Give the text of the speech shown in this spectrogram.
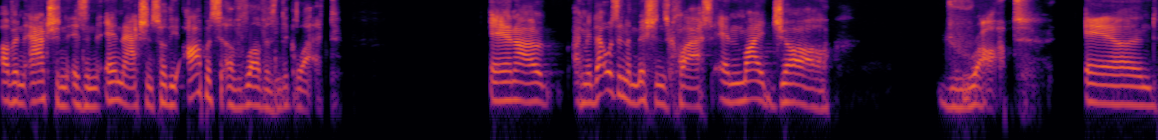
of an action is an inaction. So the opposite of love is neglect." And I, I mean, that was in a missions class, and my jaw dropped. And,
